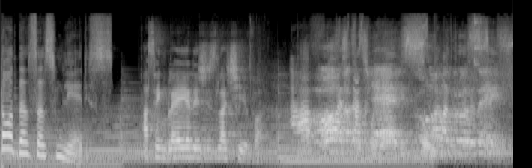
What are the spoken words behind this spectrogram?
todas as mulheres. Assembleia Legislativa. A voz das mulheres sul-mato-grossenses.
